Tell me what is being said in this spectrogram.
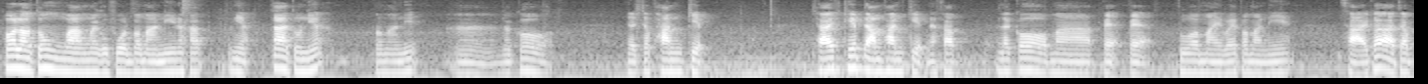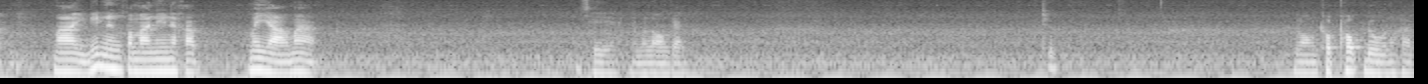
เพราะเราต้องวางไมโครโฟนประมาณนี้นะครับ เนี่ยใต้ตัวเนี้ยประมาณนี้ อ่า แล้วก็เดี๋ยวจะพันเก็บ ใช้เทปดำพันเก็บนะครับ แล้วก็มาแปะแปะตัวไม้ไว้ประมาณนี้ สายก็อาจจะมาอีกนิดนึงประมาณนี้นะครับ ไม่ยาวมาก โอเค เดี๋ยวมาลองกันชึบ ลองทบๆดูนะครับ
